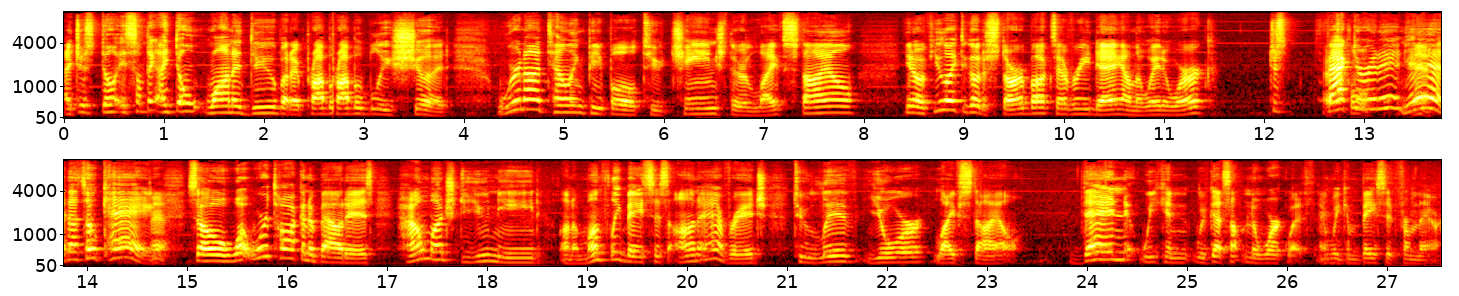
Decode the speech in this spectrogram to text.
I just don't, it's something I don't want to do, but I prob- probably should. We're not telling people to change their lifestyle. You know, if you like to go to Starbucks every day on the way to work, just That's factor cool. it in. Yeah, Yeah. that's okay. Yeah. So, what we're talking about is how much do you need on a monthly basis on average to live your lifestyle? Then we can we've got something to work with and we can base it from there.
